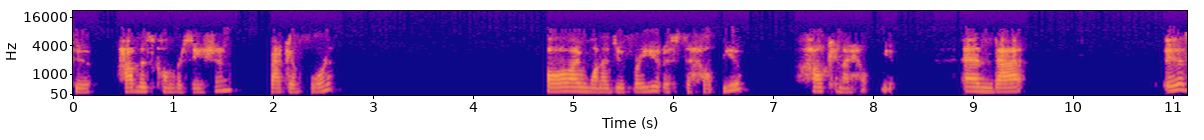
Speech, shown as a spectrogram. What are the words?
to have this conversation back and forth. All I want to do for you is to help you. How can I help you? And that is,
